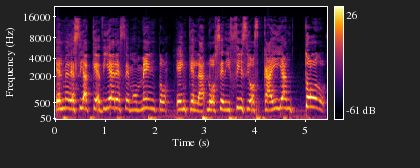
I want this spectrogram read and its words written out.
Él me decía que viera ese momento en que los edificios caían todos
